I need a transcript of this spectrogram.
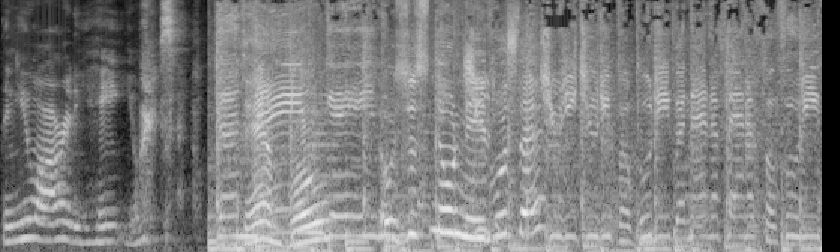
than you already hate yourself. Damn, bro. There was just no need, was there? Judy, Judy, bo booty, banana, fana, fo foodie.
